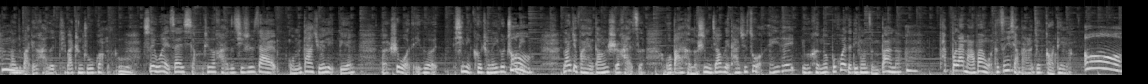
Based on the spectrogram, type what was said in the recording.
那就把这个孩子提拔成主管了。嗯，所以我也在想，这个孩子其实，在我们大学里边，呃，是我的一个心理课程的一个助理。哦那就发现当时孩子，我把很多事情交给他去做，哎，他有很多不会的地方怎么办呢？嗯，他不来麻烦我，他自己想办法就搞定了。哦，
